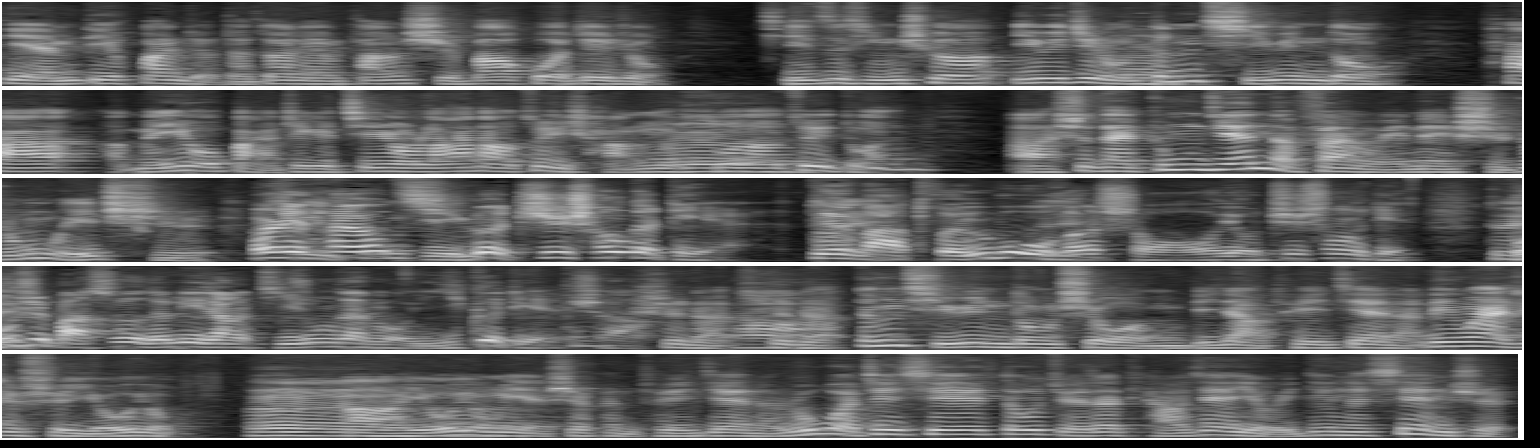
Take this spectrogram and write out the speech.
DMD 患者的锻炼方式，包括这种骑自行车，因为这种蹬骑运动，它没有把这个肌肉拉到最长，又缩到最短，啊，是在中间的范围内始终维持，而且它有几个支撑的点。对吧？臀部和手有支撑的点，不是把所有的力量集中在某一个点上。是的，是的。蹬骑运动是我们比较推荐的，另外就是游泳，嗯啊，游泳也是很推荐的。如果这些都觉得条件有一定的限制，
